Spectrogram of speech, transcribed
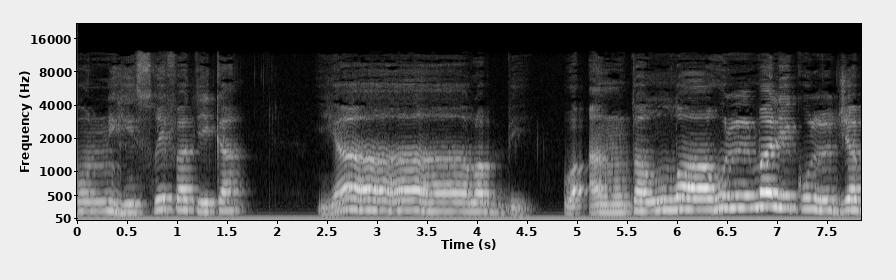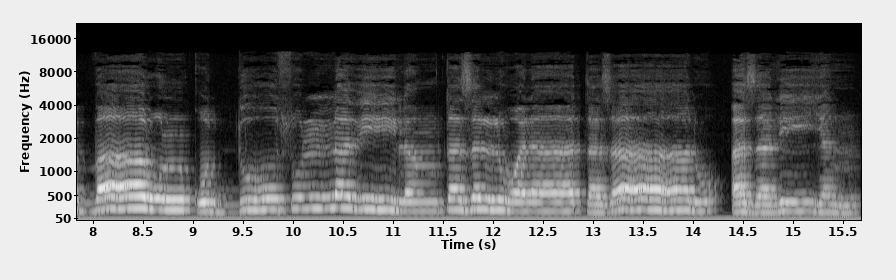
كنه صفتك؟ يا ربي. وأنت الله الملك الجبار القدوس الذي لم تزل ولا تزال أزليا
